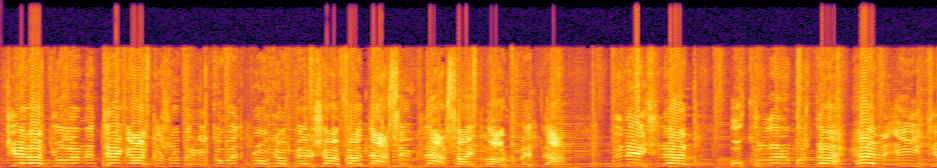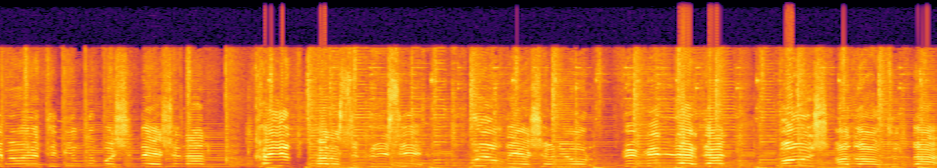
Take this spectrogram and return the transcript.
Türkiye radyolarının tek arka sömürge komedi programı Perişan Efendiler, sevgiler, saygılar, hürmetler. Dinleyiciler, okullarımızda her eğitim öğretim yılının başında yaşanan kayıt parası krizi bu yılda yaşanıyor ve velilerden bağış adı altında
